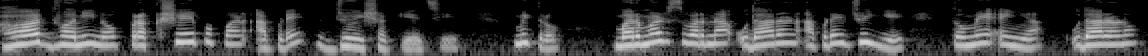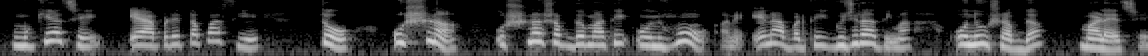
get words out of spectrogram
હ ધ્વનિનો પ્રક્ષેપ પણ આપણે જોઈ શકીએ છીએ. મિત્રો, મર્મર સ્વરના ઉદાહરણ આપણે જોઈએ તો મેં અહીંયા ઉદાહરણો મૂક્યા છે, એ આપણે તપાસીએ. તો ઉષ્ણ ઉષ્ણ શબ્દમાંથી ઊન્હું અને એના પરથી ગુજરાતીમાં ઊનું શબ્દ મળે છે.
